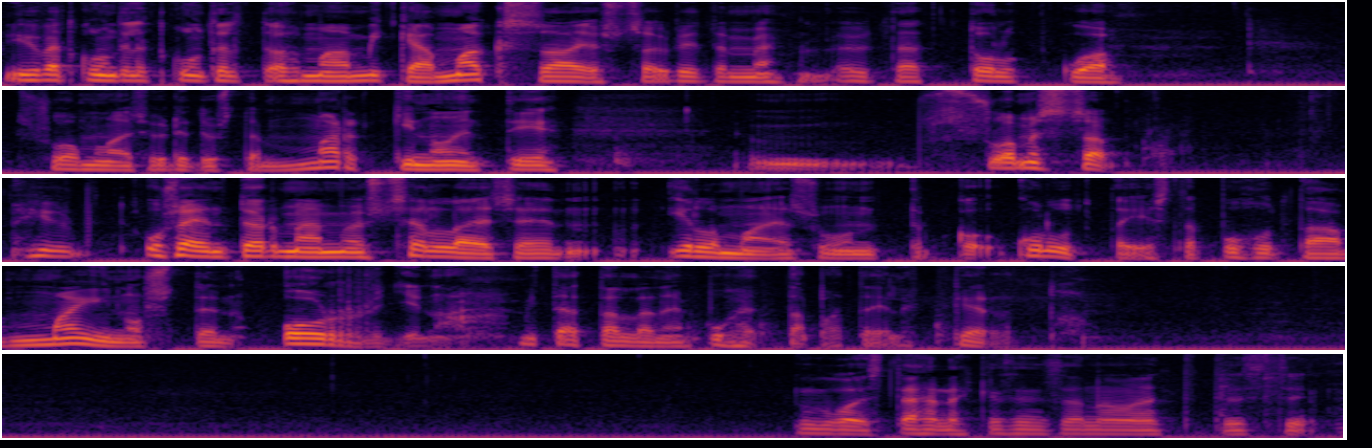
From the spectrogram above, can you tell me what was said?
Niin hyvät kuuntelijat, kuuntelette ohjelmaa Mikä maksaa, jossa yritämme löytää tolkkua suomalaisyritysten markkinointiin. Suomessa usein törmää myös sellaiseen ilmaisuun, että kuluttajista puhutaan mainosten orjina. Mitä tällainen puhetapa teille kertoo? Voisi tähän ehkä sen sanoa, että tietysti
